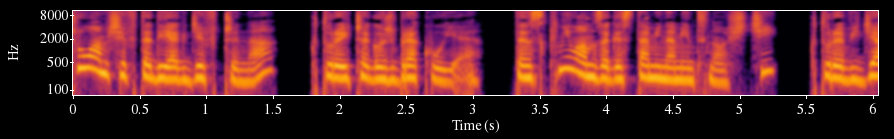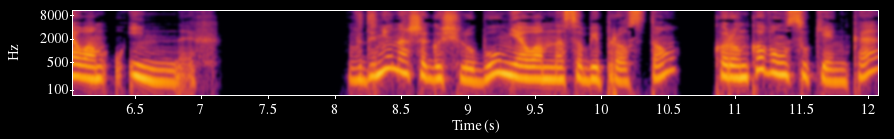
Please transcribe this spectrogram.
Czułam się wtedy jak dziewczyna, której czegoś brakuje. Tęskniłam za gestami namiętności, które widziałam u innych. W dniu naszego ślubu miałam na sobie prostą, koronkową sukienkę,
